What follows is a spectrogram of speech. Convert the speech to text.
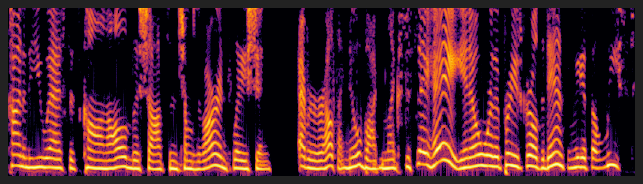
kind of the U.S. that's calling all of the shots in terms of our inflation. Everywhere else, I know Biden likes to say, Hey, you know, we're the prettiest girl at the dance and we get the least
